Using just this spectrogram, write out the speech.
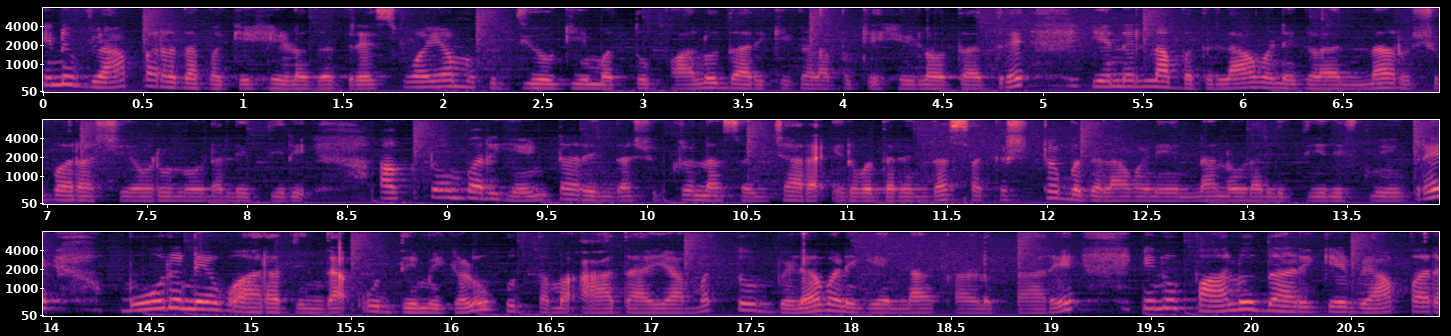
ಇನ್ನು ವ್ಯಾಪಾರದ ಬಗ್ಗೆ ಹೇಳೋದಾದರೆ, ಸ್ವಯಂ ಉದ್ಯೋಗಿ ಮತ್ತು ಪಾಲುದಾರಿಕೆಗಳ ಬಗ್ಗೆ ಹೇಳೋದಾದರೆ, ಏನೆಲ್ಲ ಬದಲಾವಣೆಗಳನ್ನು ರಾಶಿಯವರು ನೋಡಲಿದ್ದೀರಿ? ಅಕ್ಟೋಬರ್ ಎಂಟರಿಂದ ಶುಕ್ರನ ಸಂಚಾರ ಇರುವುದರಿಂದ ಸಾಕಷ್ಟು ಬದಲಾವಣೆಯನ್ನು ನೋಡಲಿದ್ದೀರಿ ಸ್ನೇಹಿತರೆ. ಮೂರನೇ ವಾರದಿಂದ ಉದ್ಯಮಿಗಳು ಉತ್ತಮ ಆದಾಯ ಮತ್ತು ಬೆಳವಣಿಗೆಯನ್ನು ಕಾಣುತ್ತಾರೆ. ಇನ್ನು ಪಾಲುದಾರಿಕೆ ವ್ಯಾಪಾರ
